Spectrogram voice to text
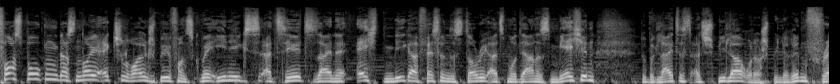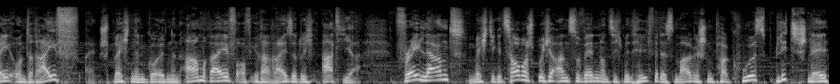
Forspoken, das neue Action-Rollenspiel von Square Enix, erzählt seine echt mega fesselnde Story als modernes Märchen. Du begleitest als Spieler oder Spielerin Frey und Reif, einen sprechenden goldenen Armreif, auf ihrer Reise durch Atia. Frey lernt, mächtige Zaubersprüche anzuwenden und sich mit Hilfe des magischen Parcours blitzschnell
